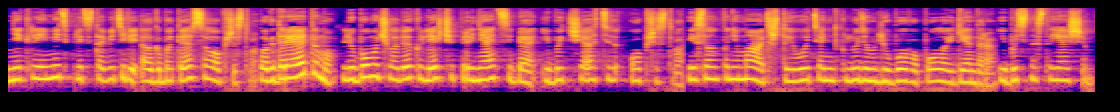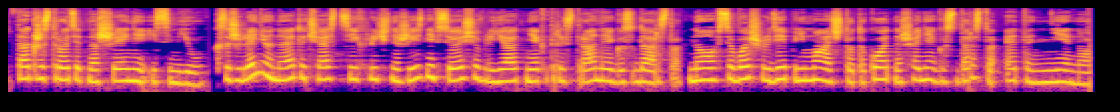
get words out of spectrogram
не клеймить представителей ЛГБТ-сообщества. Благодаря этому любому человеку легче принять себя и быть частью общества, если он понимает, что его тянет к людям любого пола и гендера, и быть настоящим. Также строить отношения и семью. К сожалению, на эту часть их личной жизни все еще влияют некоторые страны и государства, но все больше людей понимают, что такое отношение государства — это не норма.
